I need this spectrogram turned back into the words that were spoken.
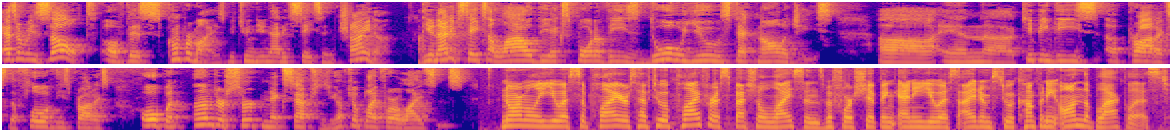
As a result of this compromise between the United States and China, the United States allowed the export of these dual use technologies uh, and uh, keeping these uh, products, the flow of these products, open under certain exceptions. You have to apply for a license. Normally, U.S. suppliers have to apply for a special license before shipping any U.S. items to a company on the blacklist.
